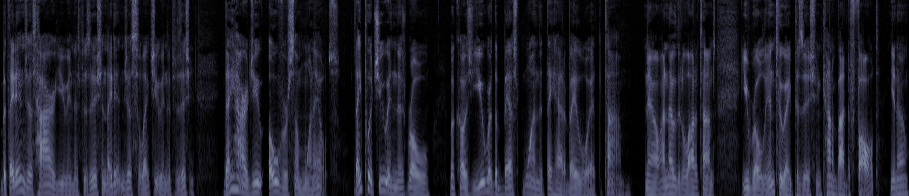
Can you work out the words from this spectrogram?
but they didn't just hire you in this position, they didn't just select you in the position. They hired you over someone else. They put you in this role because you were the best one that they had available at the time. Now, I know that a lot of times you roll into a position kind of by default, you know,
